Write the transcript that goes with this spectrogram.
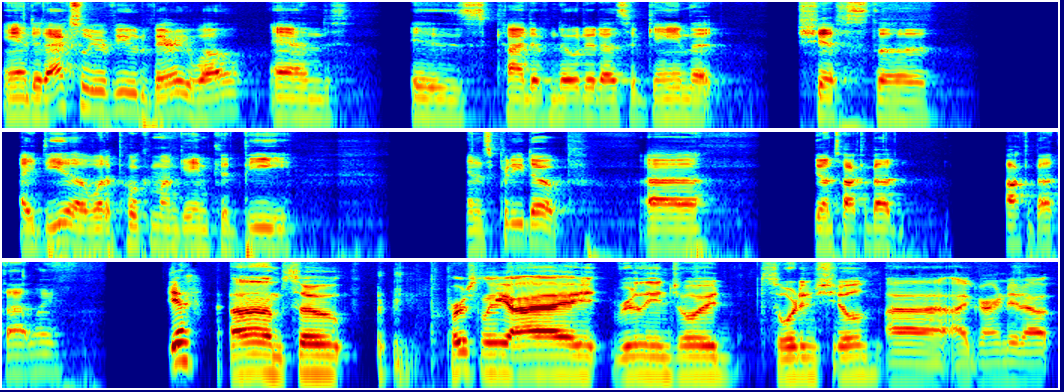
and it actually reviewed very well and is kind of noted as a game that shifts the idea of what a Pokemon game could be, and it's pretty dope. Uh, you want to talk about talk about that, Lane? Yeah. Um. So, personally, I really enjoyed Sword and Shield. Uh, I grinded out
